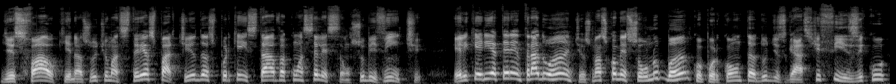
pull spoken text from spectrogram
Desfalque nas últimas três partidas porque estava com a seleção sub-20. Ele queria ter entrado antes, mas começou no banco por conta do desgaste físico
